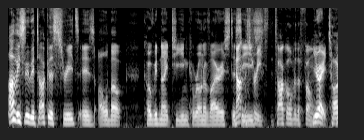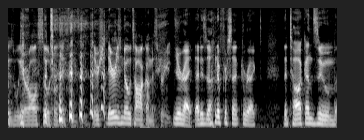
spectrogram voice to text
Obviously, the talk of the streets is all about COVID 19, coronavirus disease. not in the streets? To talk over the phone. You're right, talk- because we are all social distancing. There's there is no talk on the streets. You're right. That is 100% correct. The talk on Zoom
